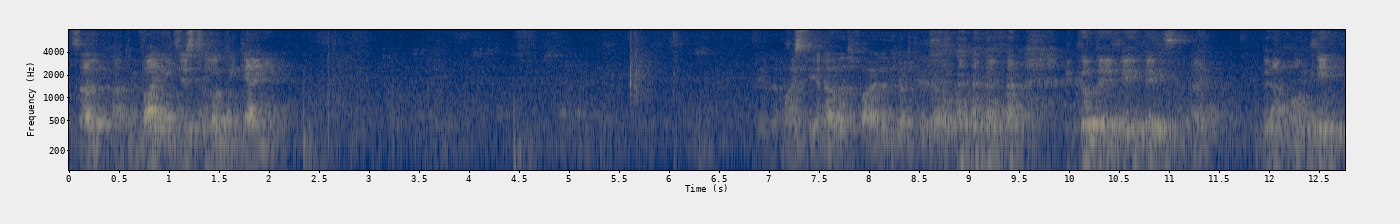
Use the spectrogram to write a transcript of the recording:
So I'd invite you just to look again. Yeah, there might be another spider just below. It could be a few things. uh, Could be that monkey.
